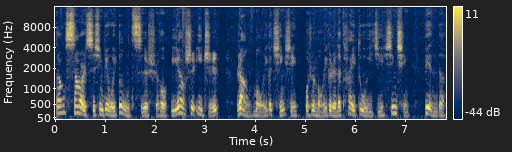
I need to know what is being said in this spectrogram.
当 sour 词性变为动词的时候，一样是一直让某一个情形或是某一个人的态度以及心情变得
